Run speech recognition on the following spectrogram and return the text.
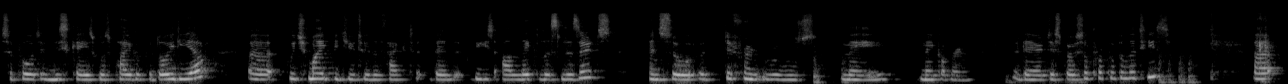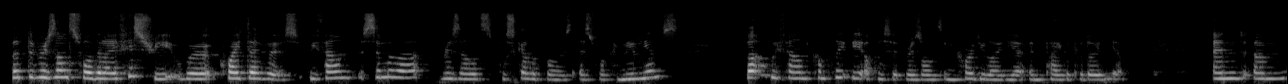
support in this case was Pygopodoidea, uh, which might be due to the fact that these are legless lizards, and so uh, different rules may, may govern their dispersal probabilities. Uh, but the results for the life history were quite diverse. We found similar results for Sceloporus as for chameleons, but we found completely opposite results in Cordyloidea and Pygopodoidea. And um,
